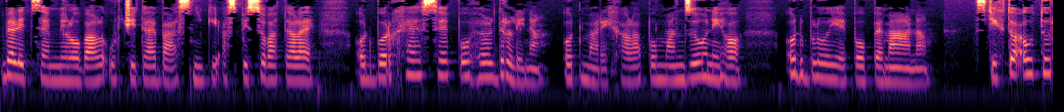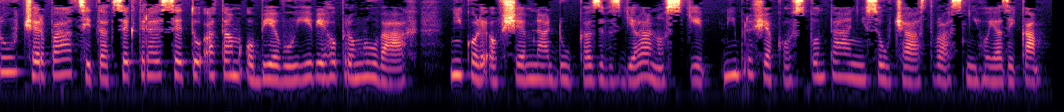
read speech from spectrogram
Velice miloval určité básníky a spisovatele, od Borchese po Hölderlina, od Marechala po Manzoniho, od Bloje po Pemána. Z těchto autorů čerpá citace, které se tu a tam objevují v jeho promluvách, nikoli ovšem na důkaz vzdělanosti, nýbrž jako spontánní součást vlastního jazyka.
